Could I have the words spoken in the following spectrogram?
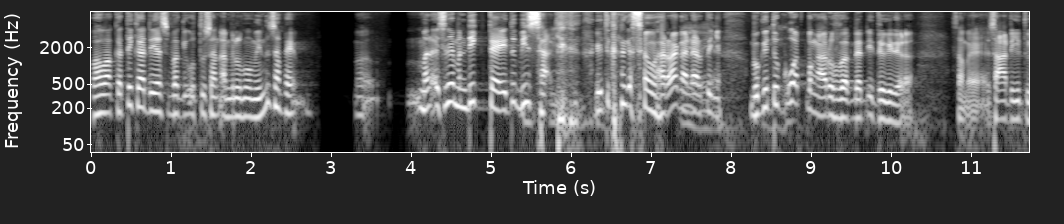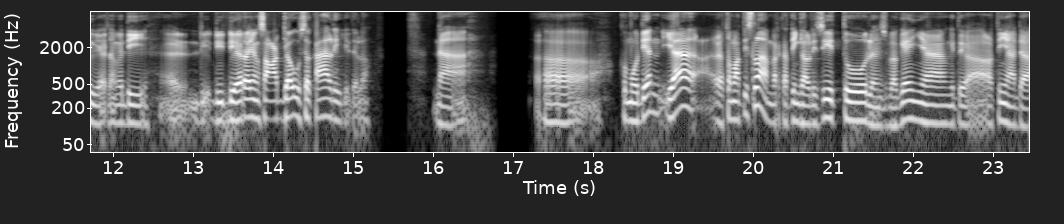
bahwa ketika dia sebagai utusan Amirul Mukminin itu sampai istilahnya mendikte itu bisa hmm. itu kan kesembarangan yeah, artinya yeah. begitu hmm. kuat pengaruh Baghdad itu gitu loh sampai saat itu ya sampai di eh, di, di daerah yang sangat jauh sekali gitu loh. Nah, uh, kemudian ya otomatis lah mereka tinggal di situ dan sebagainya gitu ya. Artinya ada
